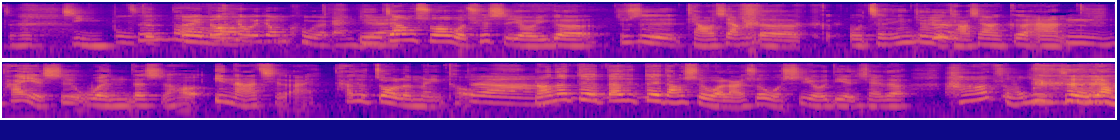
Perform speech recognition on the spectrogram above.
整个颈部，真的对，都有一种苦的感觉。你这样说，我确实有一个就是调香的，我曾经就有调香的个案，嗯，他也是闻的时候一拿起来他就皱了眉头，对啊，然后那对，但是对当时我来说，我是有点觉得啊，怎么会这样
